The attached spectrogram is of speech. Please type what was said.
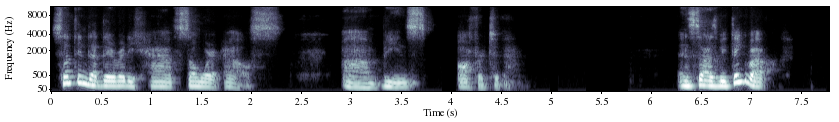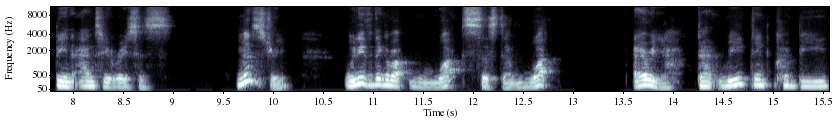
something that they already have somewhere else um, being offered to them? And so as we think about being anti-racist ministry, we need to think about what system, what area that we think could be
